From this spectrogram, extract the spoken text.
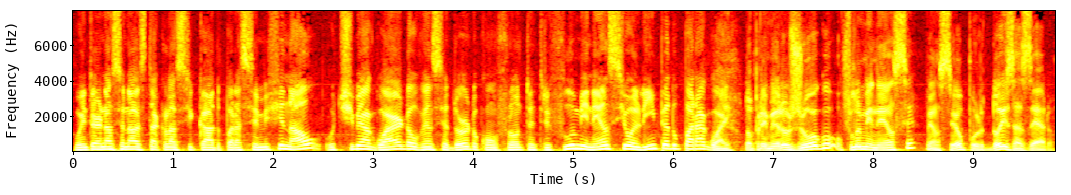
O Internacional está classificado para a semifinal. O time aguarda o vencedor do confronto entre Fluminense e Olímpia do Paraguai. No primeiro jogo, o Fluminense venceu por 2 a 0.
